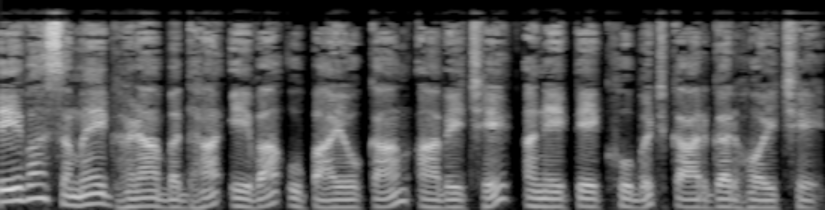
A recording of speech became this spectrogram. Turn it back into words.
તેવા સમયે ઘણા બધા એવા ઉપાયો કામ આવે છે અને તે ખૂબ જ કારગર હોય છે.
